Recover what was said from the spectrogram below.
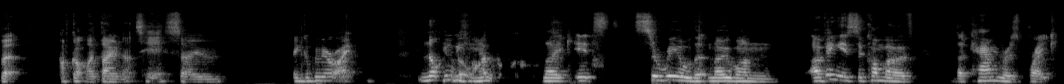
But I've got my donuts here, so I think I'll be all right. not. Be. Like it's surreal that no one. I think it's the combo of the cameras break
